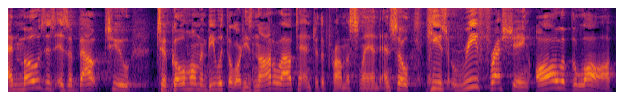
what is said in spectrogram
and Moses is about to to go home and be with the Lord. He's not allowed to enter the promised land. And so he's refreshing all of the law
